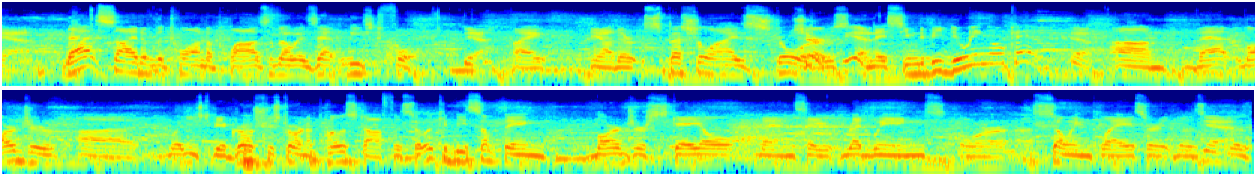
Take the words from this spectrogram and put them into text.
yeah, That side of the Towanda Plaza though is at least full. yeah, Like you know, they're specialized stores, Sure, yeah. and they seem to be doing okay. yeah. um, that larger, uh, what used to be a grocery store and a post office, so it could be something larger scale than, say, Red Wings or a sewing place or those, Yeah. those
